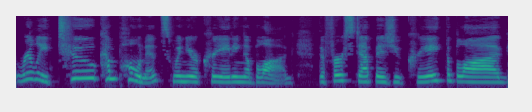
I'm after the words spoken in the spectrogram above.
really two components when you're creating a blog. The first step is you create the blog,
